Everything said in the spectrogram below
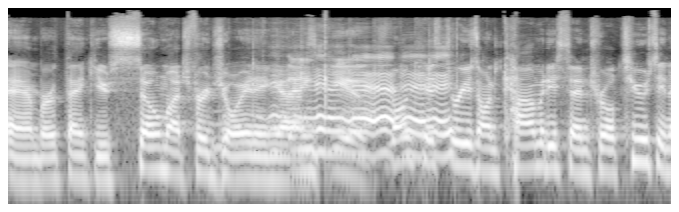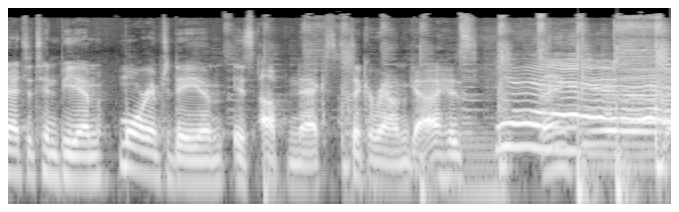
Amber, thank you so much for joining us. Thank you. Drunk History is on Comedy Central Tuesday nights at 10 p.m. More Empty Amsterdam is up next. Stick around, guys. Yeah. Thank you.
